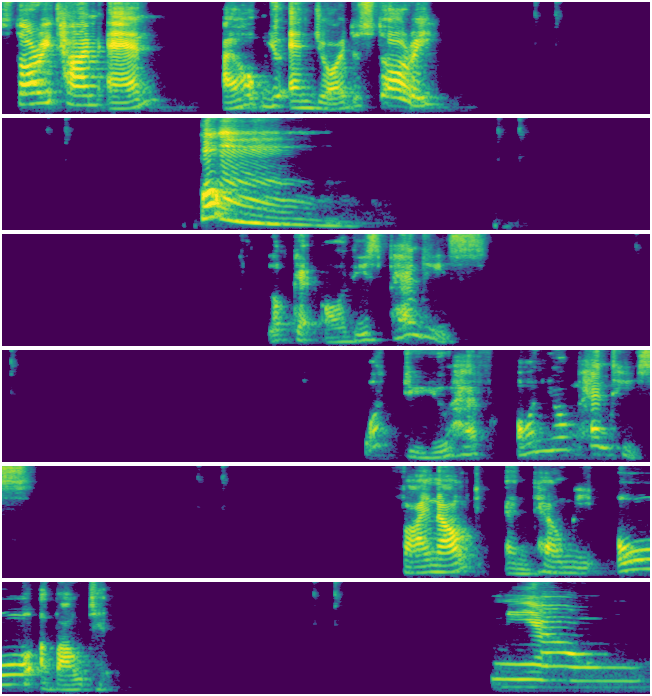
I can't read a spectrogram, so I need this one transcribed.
Story time and I hope you enjoyed the story. Boom! Look at all these panties. What do you have on your panties? Find out and tell me all about it. Meow.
